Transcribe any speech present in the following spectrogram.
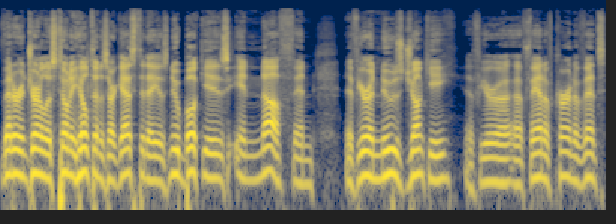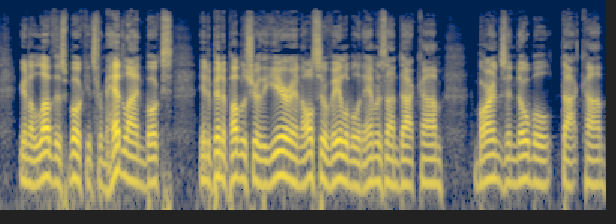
Veteran journalist Tony Hylton is our guest today. His new book is Enough. And if you're a news junkie, if you're a, a fan of current events, you're going to love this book. It's from Headline Books, Independent Publisher of the Year, and also available at Amazon.com, BarnesandNoble.com.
